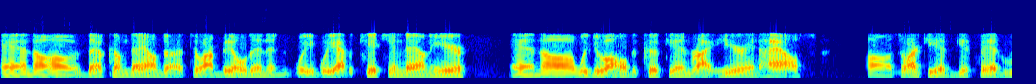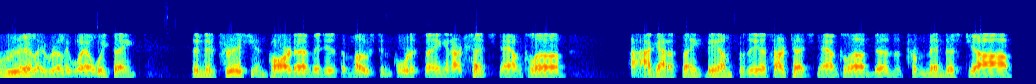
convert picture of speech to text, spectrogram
And uh, they'll come down to, to our building, and we, we have a kitchen down here, and uh, we do all the cooking right here in house. Uh, so our kids get fed really, really well. We think the nutrition part of it is the most important thing in our touchdown club. I got to thank them for this. Our touchdown club does a tremendous job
